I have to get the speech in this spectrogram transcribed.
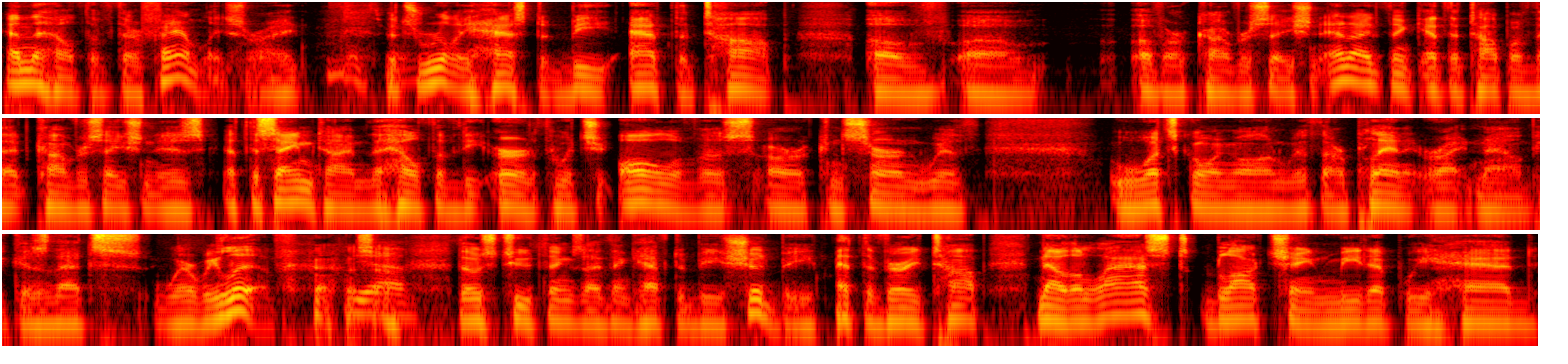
and the health of their families, right? It really has to be at the top of uh, of our conversation. And I think at the top of that conversation is at the same time the health of the earth, which all of us are concerned with what's going on with our planet right now because that's where we live. Yeah. so those two things I think have to be should be at the very top. Now the last blockchain meetup we had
